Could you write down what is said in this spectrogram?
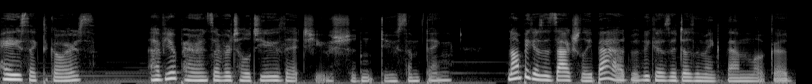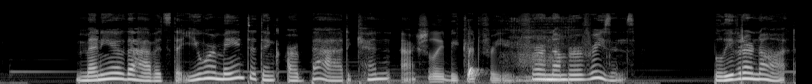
Hey, Psych2Goers. Have your parents ever told you that you shouldn't do something? Not because it's actually bad, but because it doesn't make them look good. Many of the habits that you were made to think are bad can actually be good for you for a number of reasons. Believe it or not,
